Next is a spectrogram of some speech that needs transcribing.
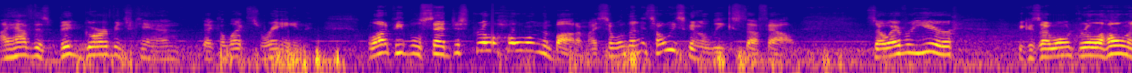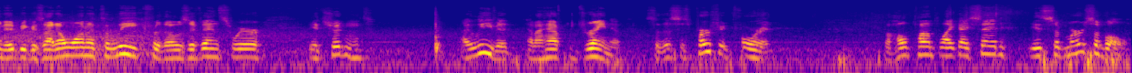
I have this big garbage can that collects rain. A lot of people said, just drill a hole in the bottom. I said, well, then it's always going to leak stuff out. So every year, because I won't drill a hole in it because I don't want it to leak for those events where it shouldn't, I leave it and I have to drain it. So this is perfect for it. The whole pump, like I said, is submersible.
